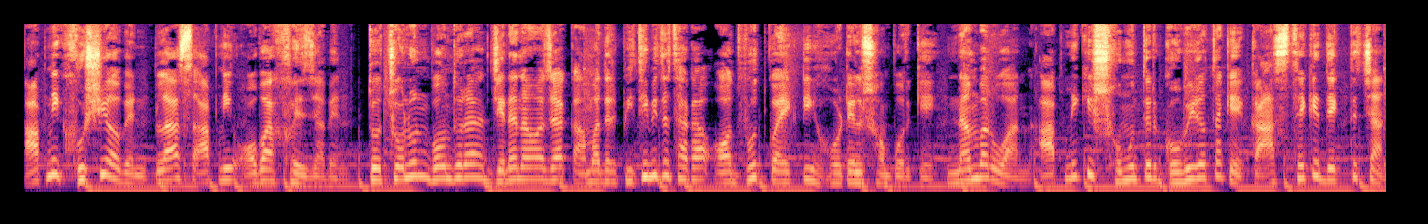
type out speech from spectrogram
আপনি খুশি হবেন প্লাস আপনি অবাক হয়ে যাবেন। তো চলুন বন্ধুরা, জেনে নেওয়া যাক আমাদের পৃথিবীতে থাকা অদ্ভুত কয়েকটি হোটেল সম্পর্কে। নাম্বার ওয়ান আপনি কি সমুদ্রের গভীরতাকে কাছ থেকে দেখতে চান?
